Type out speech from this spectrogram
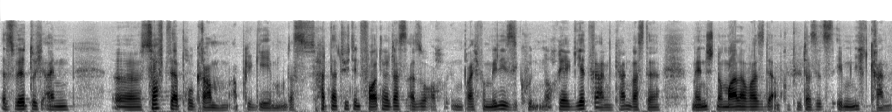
es wird durch ein äh, Softwareprogramm abgegeben. Und das hat natürlich den Vorteil, dass also auch im Bereich von Millisekunden auch reagiert werden kann, was der Mensch normalerweise, der am Computer sitzt, eben nicht kann.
